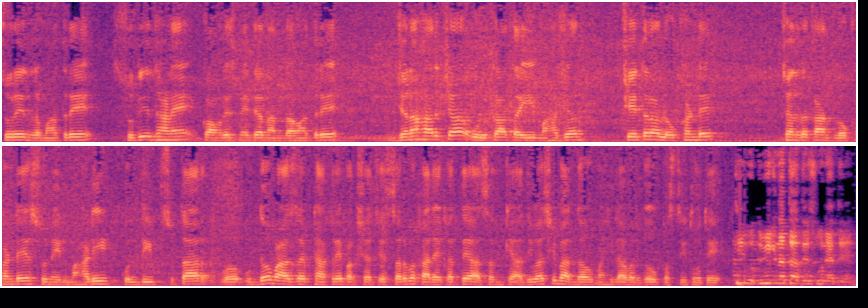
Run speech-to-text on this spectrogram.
सुरेंद्र म्हात्रे सुधीर धाणे काँग्रेस नेत्या नंदा म्हात्रे जनहारच्या उल्काताई महाजन चेतना लोखंडे चंद्रकांत लोखंडे सुनील महाडी कुलदीप सुतार व उद्धव बाळासाहेब ठाकरे पक्षाचे सर्व कार्यकर्ते असंख्य आदिवासी बांधव महिला वर्ग उपस्थित होते. उद्विग्नता दिसून येते.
